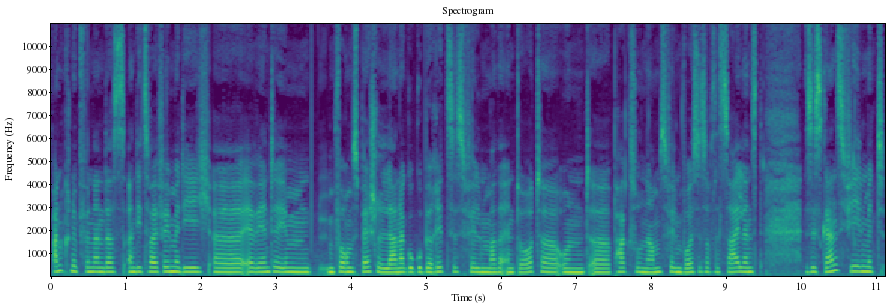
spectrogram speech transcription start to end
anknüpfend an das, an die zwei Filme, die ich äh, erwähnte im, im Forum Special, Lana Gogoberitzes Film Mother and Daughter und äh, Park Sunams Film Voices of the Silenced. Es ist ganz viel mit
